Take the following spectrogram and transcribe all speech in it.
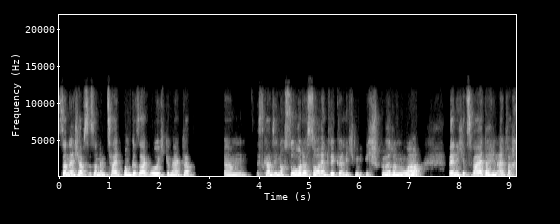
sondern ich habe es so einem Zeitpunkt gesagt, wo ich gemerkt habe, ähm, es kann sich noch so oder so entwickeln. Ich, ich spüre nur, wenn ich jetzt weiterhin einfach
